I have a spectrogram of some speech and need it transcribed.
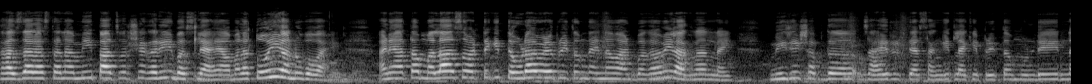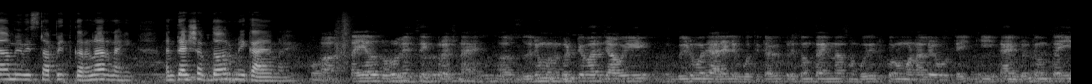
खासदार असताना मी पाच वर्ष घरी बसले आहे. आम्हाला तोही अनुभव आहे. आणि आता मला असं वाटतं की तेवढा वेळ प्रीतमताईंना वाट बघावी लागणार नाही. मी जे शब्द जाहीररित्या सांगितला की प्रीतम मुंडेंना मी विस्थापित करणार नाही आणि त्या शब्दावर मी कायम आहे. जोडवलेच एक प्रश्न आहे. सुधीर मुनगंटीवार ज्यावेळी बीडमध्ये आलेले होते त्यावेळी प्रीतमताईंना संबोधित करून म्हणाले होते की काय प्रीतमताई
